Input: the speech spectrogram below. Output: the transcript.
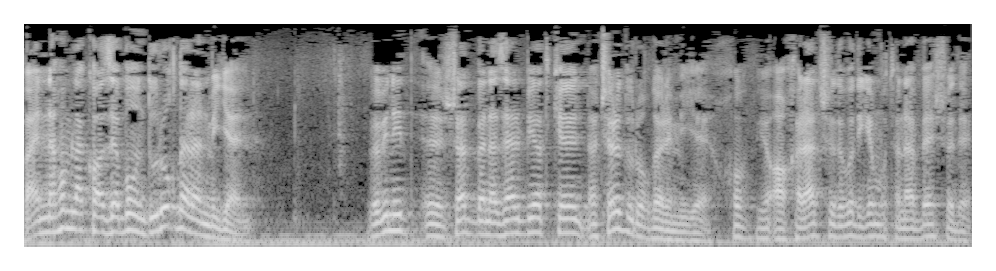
و انهم لکاذبون دروغ دارن میگن. ببینید شاید به نظر بیاد که چرا دروغ داره میگه؟ خب یا آخرت شده و دیگه متنبه شده.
